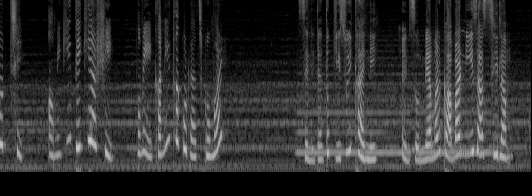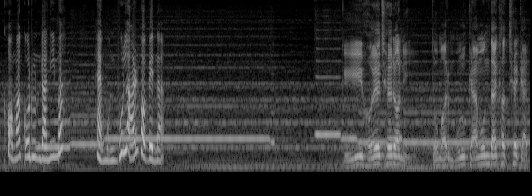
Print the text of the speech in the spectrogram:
হচ্ছে। আমি কি দেখে আসি? তুমি এখানেই থাকো রাজকুমার। ছেলেটা তো কিছুই খায়নি। এর জন্যে আমার খাবার নিয়ে আসছিলাম ক্ষমা করুন রানীমা। এমন ভুল আর হবে না। কি হয়েছে রানী? তোমার মুখ এমন দেখাচ্ছে কেন?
